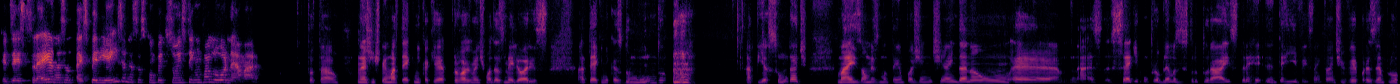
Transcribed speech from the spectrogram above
Quer dizer, a estreia, nessa, a experiência nessas competições tem um valor, né, Amara? Total. Né, a gente tem uma técnica que é provavelmente uma das melhores técnicas do mundo, a Pia Sundad, mas ao mesmo tempo a gente ainda não é, segue com problemas estruturais ter, terríveis. Né? Então a gente vê, por exemplo,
